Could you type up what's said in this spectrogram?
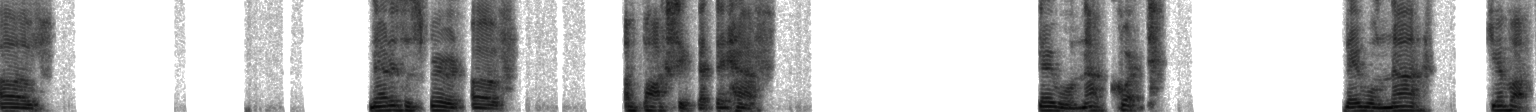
of that is the spirit of of boxing that they have. They will not quit. They will not give up.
